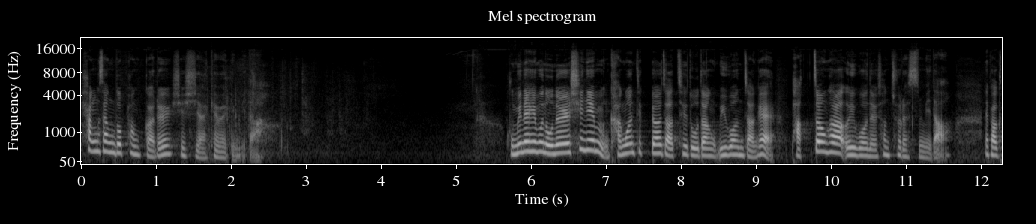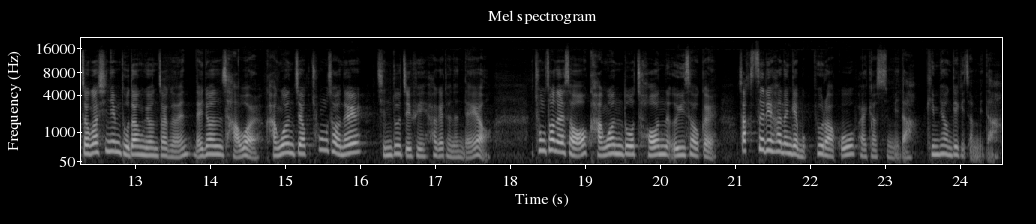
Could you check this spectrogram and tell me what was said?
향상도 평가를 실시할 계획입니다. 국민의힘은 오늘 신임 강원특별자치도당 위원장에 박정하 의원을 선출했습니다. 네, 박정하 신임 도당 위원장은 내년 4월 강원 지역 총선을 진두지휘하게 되는데요. 총선에서 강원도 전 의석을 싹쓸이 하는 게 목표라고 밝혔습니다. 김현기 기자입니다.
